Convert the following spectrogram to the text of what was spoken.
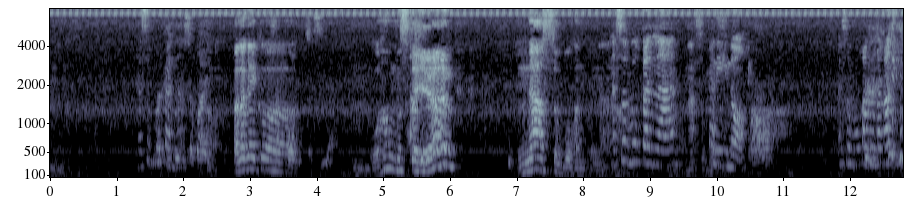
Hmm. Nasubukan na. na sabay. Oo. Palagay ko, Sa phone sa siya. wow, musta yan? Nasubukan ko na. Nasubukan na. Nasubukan. Kanino? Nasubukan mo na kanino.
